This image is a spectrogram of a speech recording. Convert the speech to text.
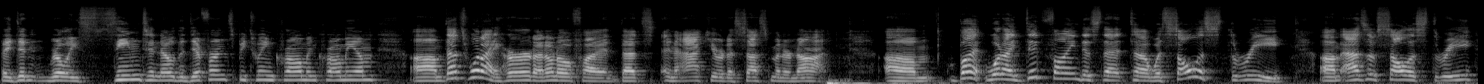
they didn't really seem to know the difference between Chrome and Chromium. Um, that's what I heard. I don't know if I that's an accurate assessment or not. Um, but what I did find is that uh, with Solus 3, um, as of Solus 3,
